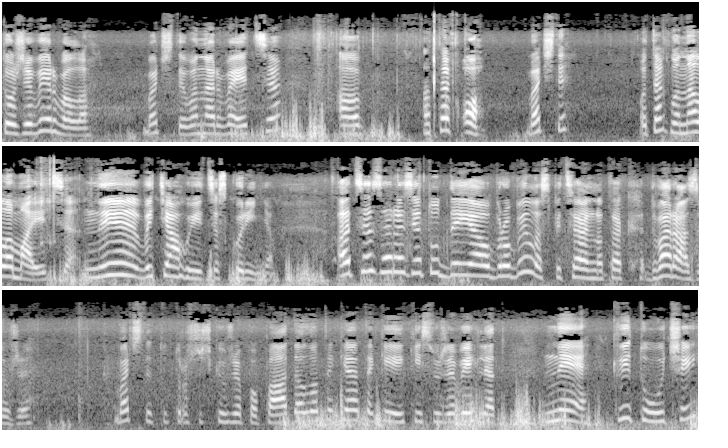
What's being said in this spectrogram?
теж вирвала. Бачите, вона рветься. А отак, о, бачите? Отак вона ламається, не витягується з корінням. А це зараз я тут, де я обробила спеціально так два рази вже. Бачите, тут трошечки вже попадало таке, такий якийсь вже вигляд не квітучий.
